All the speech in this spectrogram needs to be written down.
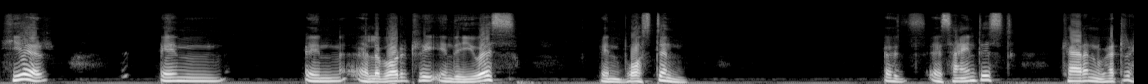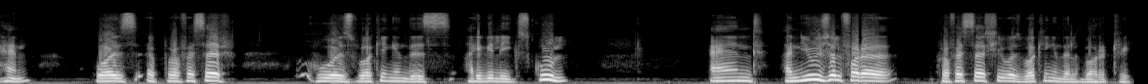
Here in in a laboratory in the US in Boston a scientist Karen Wetterhahn was a professor who was working in this Ivy League school. And unusual for a professor she was working in the laboratory.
